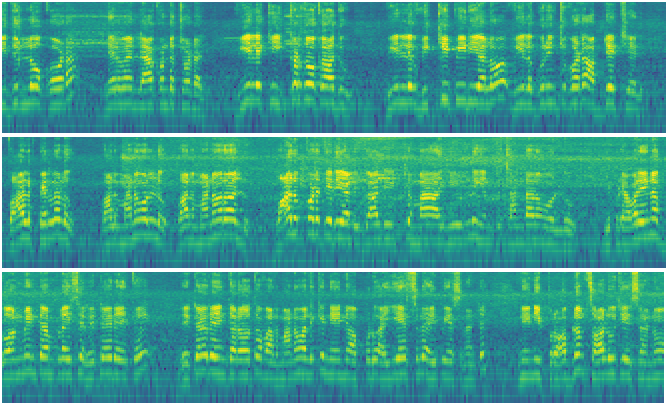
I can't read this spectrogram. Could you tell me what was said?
విధుల్లో కూడా నిర్వహణ లేకుండా చూడాలి. వీళ్ళకి ఇక్కడతో కాదు వీళ్ళ వికీపీడియాలో వీళ్ళ గురించి కూడా అప్డేట్ చేయాలి. వాళ్ళ పిల్లలు వాళ్ళ మనవాళ్ళు వాళ్ళ మనవరాళ్ళు వాళ్ళకు కూడా తెలియాలి. వాళ్ళు ఇట్లా మా వీళ్ళు ఇంత చండాలం వాళ్ళు. ఇప్పుడు ఎవరైనా గవర్నమెంట్ ఎంప్లాయీస్ రిటైర్ అయితే రిటైర్ అయిన తర్వాత వాళ్ళ మనవాళ్ళకి నేను అప్పుడు ఐఏఎస్లో ఐపీఎస్ అంటే నేను ఈ ప్రాబ్లం సాల్వ్ చేశాను.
